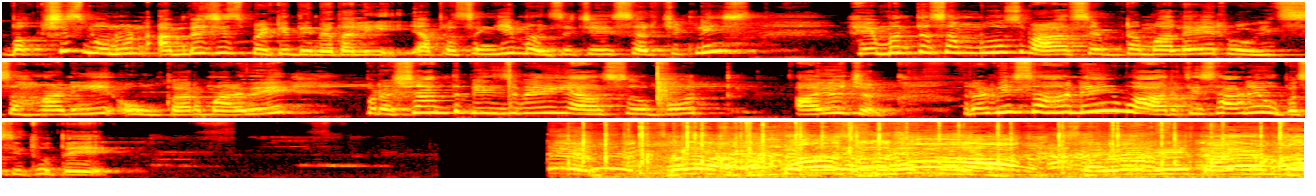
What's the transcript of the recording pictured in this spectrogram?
बक्षीस म्हणून आंब्याचीच पेटी देण्यात आली. याप्रसंगी मनसेचे सरचिटणीस हेमंत संभूज बाळासाहेब ढमाले रोहित सहाणे ओंकार माळवे प्रशांत बिंजवे यासोबत आयोजक रवी सहाणे व आरती सहाणे उपस्थित होते. सर्वांनी टाळ्यांचा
